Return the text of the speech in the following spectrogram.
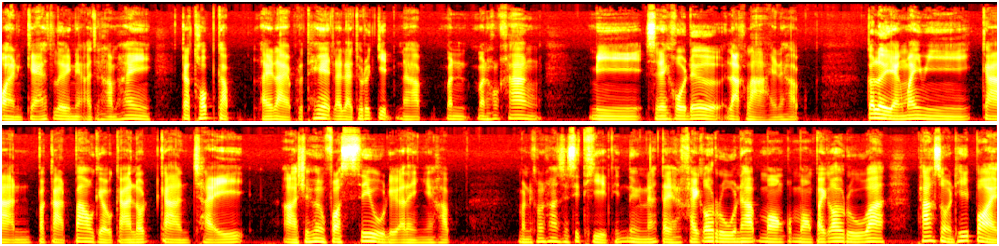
oil and gas เลยเนี่ยอาจจะทำให้กระทบกับหลาย ๆ ประเทศหลาย ๆ ธุรกิจนะครับมันมันค่อนข้างมี stakeholder หลากหลายนะครับ ก็เลยยังไม่มีการประกาศเป้าเกี่ยวกับการลดการใช้เชื้อเพลิงฟอสซิลหรืออะไรเงี้ยครับ มันค่อนข้างเซนซิทีฟนิดนึงนะ แต่ใครก็รู้นะครับ มองมองไปก็รู้ว่าภาคส่วนที่ปล่อย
